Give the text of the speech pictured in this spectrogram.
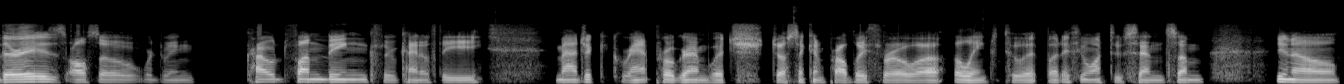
There is also we're doing crowdfunding through kind of the Magic grant program, which Justin can probably throw a, a link to it. But if you want to send some, you know,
